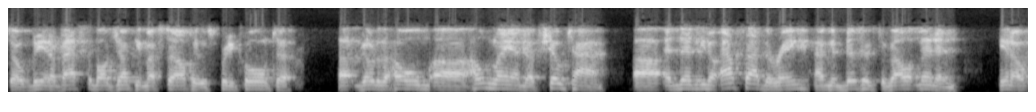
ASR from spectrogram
So being a basketball junkie myself, it was pretty cool to uh, go to the home uh homeland of Showtime uh, and then, you know, outside the ring, I'm in business development and, you know,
